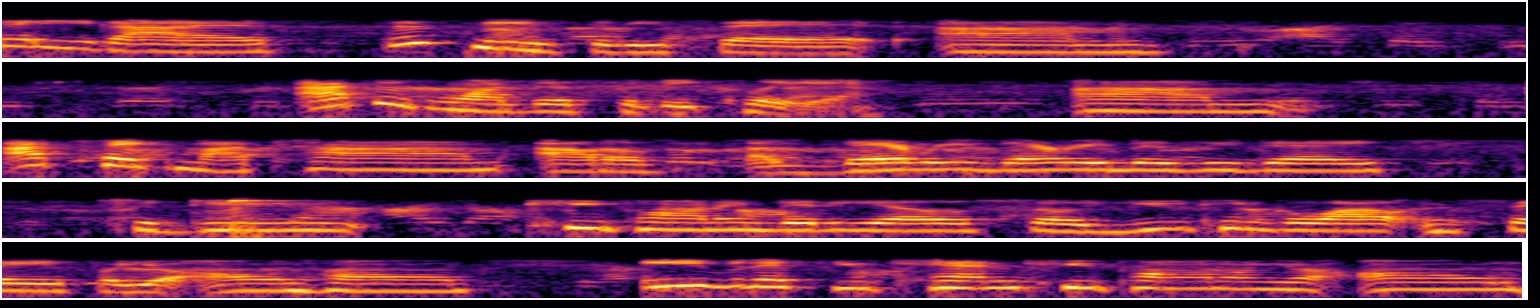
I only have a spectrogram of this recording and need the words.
Hey, you guys, this needs to be said. Um, I just want this to be clear. Um, I take my time out of a very, very busy day to do couponing videos so you can go out and save for your own home. Even if you can coupon on your own,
